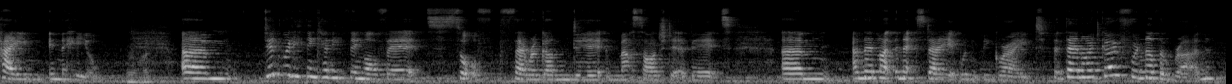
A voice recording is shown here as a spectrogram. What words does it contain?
Pain in the heel. Right. Um, didn't really think anything of it, sort of theragunned it and massaged it a bit. Um, and then like the next day it wouldn't be great. But then I'd go for another run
